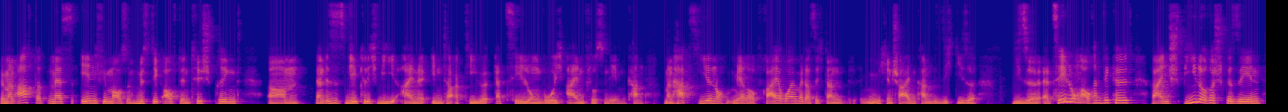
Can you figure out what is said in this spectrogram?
wenn man Aftermath ähnlich wie Maus und Mystik auf den Tisch bringt, ähm, dann ist es wirklich wie eine interaktive Erzählung, wo ich Einfluss nehmen kann. Man hat hier noch mehrere Freiräume, dass ich dann mich entscheiden kann, wie sich diese, diese Erzählung auch entwickelt. Rein spielerisch gesehen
